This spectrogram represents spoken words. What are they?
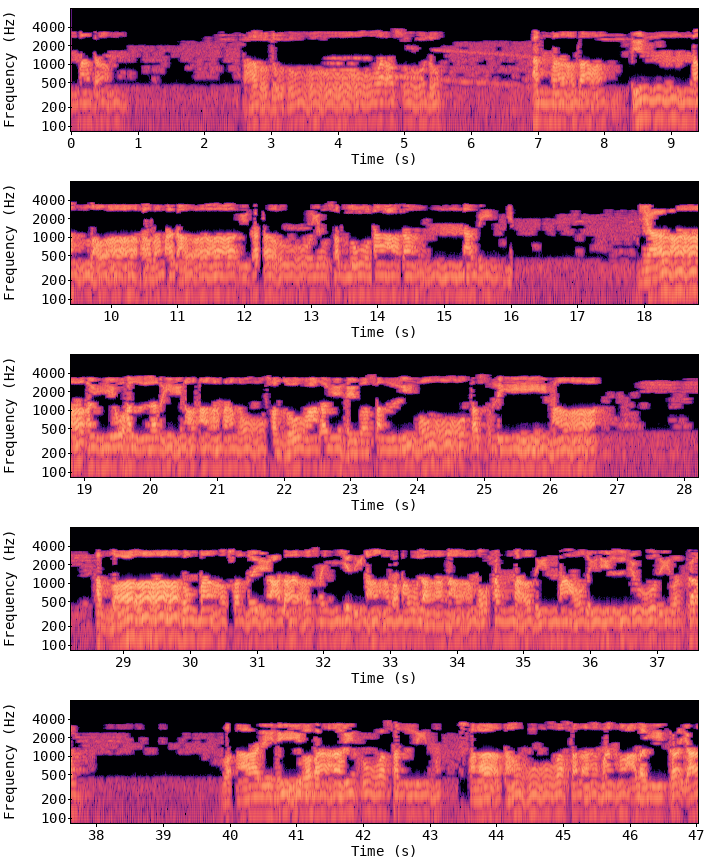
محمدا عبده ورسوله. أما بعد، إن الله وملائكته يصلون على النبي. يا أيها الذين آمنوا صلوا عليه وسلموا تسليما. اللهم صل على سيدنا ومولانا محمد معظم الجود والكرم وآله وبارك وسلم صلاة وسلاما عليك يا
